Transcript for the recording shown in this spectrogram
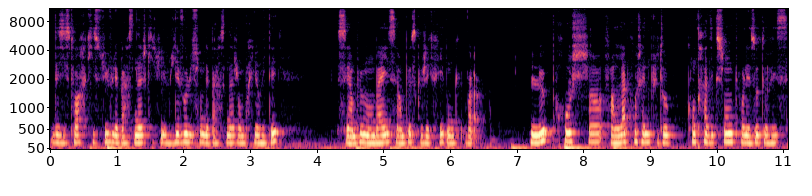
des histoires qui suivent les personnages, qui suivent l'évolution des personnages en priorité. C'est un peu mon bail, c'est un peu ce que j'écris, donc voilà. Le prochain, enfin la prochaine plutôt contradiction pour les autoristes,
